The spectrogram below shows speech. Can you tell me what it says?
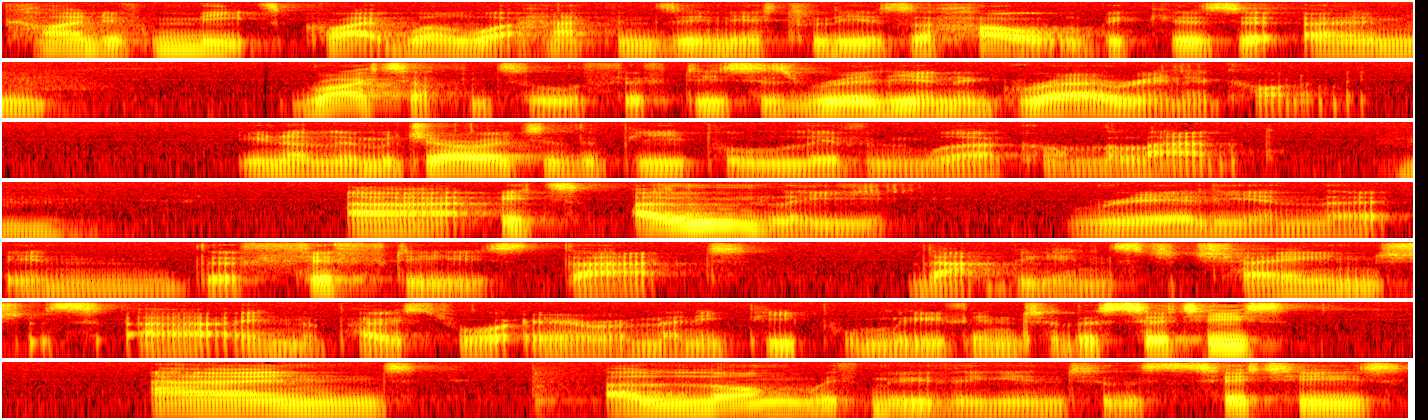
kind of meets quite well what happens in Italy as a whole, because um, right up until the 50s is really an agrarian economy. You know, the majority of the people live and work on the land. Hmm. Uh, it's only really in the in the 50s that that begins to change. Uh, in the post war era, many people move into the cities. And along with moving into the cities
